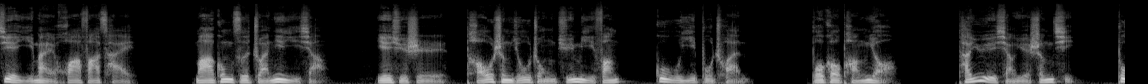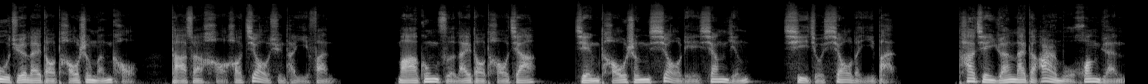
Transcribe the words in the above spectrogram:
借以卖花发财。马公子转念一想，也许是陶生有种菊秘方，故意不传，不够朋友。他越想越生气，不觉来到陶生门口，打算好好教训他一番。马公子来到陶家，见陶生笑脸相迎，气就消了一半。他见原来的二亩荒原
